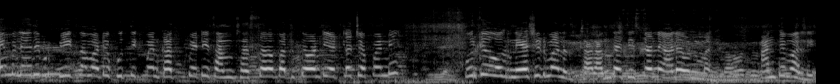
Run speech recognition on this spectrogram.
ఏమి లేదు ఇప్పుడు పీకుదామంటే కుత్తికి మేము కత్తి పెట్టి సస్తావా బతుకుతామంటే ఎట్లా చెప్పండి? ఊరికే ఒక నేసిడు మన సార్ అంతే తీసుకొని ఆడే ఉండమని అంతే మళ్ళీ.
